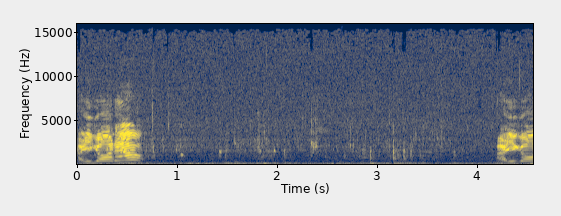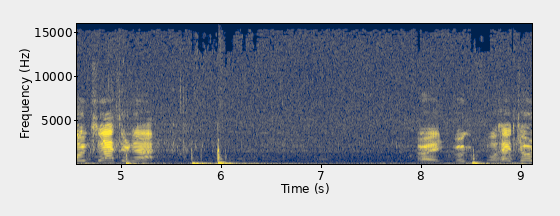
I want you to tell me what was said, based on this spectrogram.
Are you going out? Are you going, Seth, or not? All right, we'll, we'll head toward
